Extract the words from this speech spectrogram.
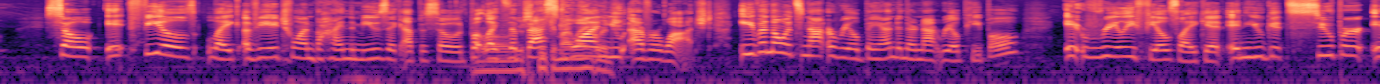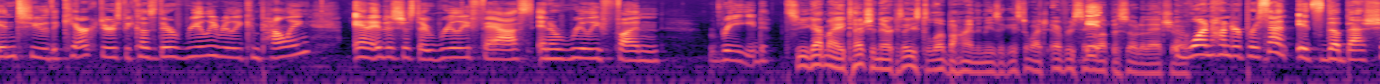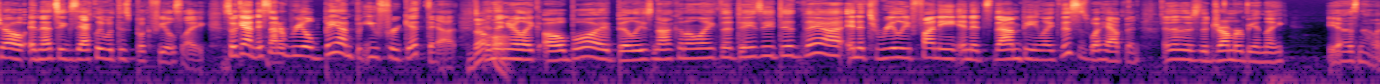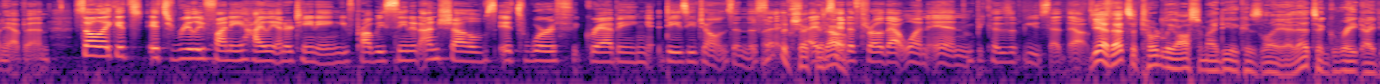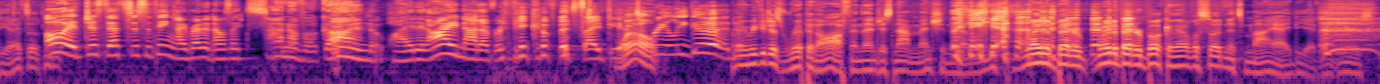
So it feels like a VH1 behind the music episode, but like Oh, the best one language. you ever watched. Even though it's not a real band and they're not real people, it really feels like it. And you get super into the characters because they're really, really compelling. And it is just a really fast and a really fun read. So you got my attention there because I used to love Behind the Music. I used to watch every single It- episode of that show. 100% it's the best show and that's exactly what this book feels like so again it's not a real band but you forget that and then you're like oh boy billy's not gonna like that daisy did that and it's really funny and it's them being like this is what happened and then there's the drummer being like yeah that's not what happened so like it's it's really funny highly entertaining you've probably seen it on shelves it's worth grabbing daisy jones in the have to check i just had to throw that one in because of you said that Yeah, that's a totally awesome idea because like that's a great idea. That's a, Oh, it just that's just the thing. I read it and I was like, son of a gun. Why did I not ever think of this idea? Well, it's really good. I mean, we could just rip it off and then just not mention that. Just write a better write a better book, and then all of a sudden it's my idea.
